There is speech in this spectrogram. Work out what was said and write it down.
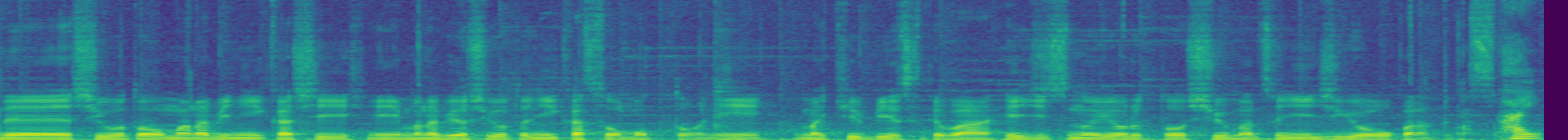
で仕事を学びに生かし学びを仕事に生かすをモットーに、まあ、QBS では平日の夜と週末に授業を行っています、はい、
